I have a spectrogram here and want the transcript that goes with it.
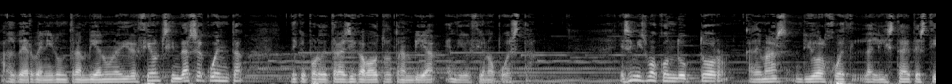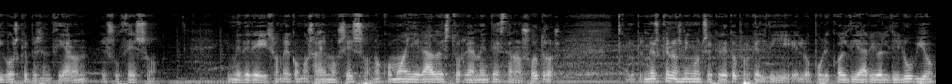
al ver venir un tranvía en una dirección sin darse cuenta de que por detrás llegaba otro tranvía en dirección opuesta. Ese mismo conductor, además, dio al juez la lista de testigos que presenciaron el suceso y me diréis, hombre, ¿cómo sabemos eso? ¿no? ¿Cómo ha llegado esto realmente hasta nosotros? Lo primero es que no es ningún secreto porque lo publicó el diario El Diluvio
